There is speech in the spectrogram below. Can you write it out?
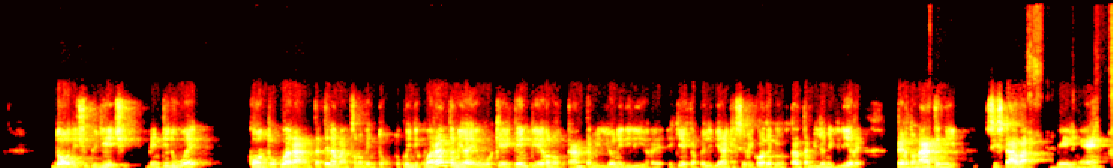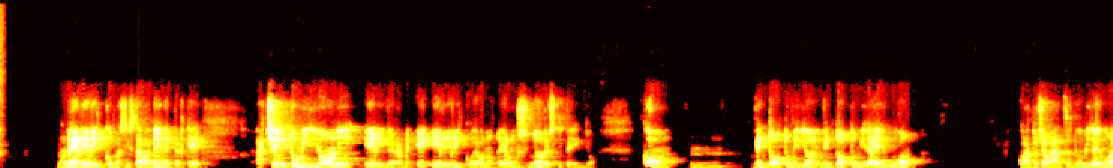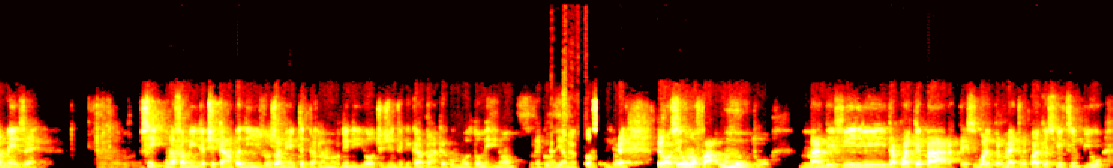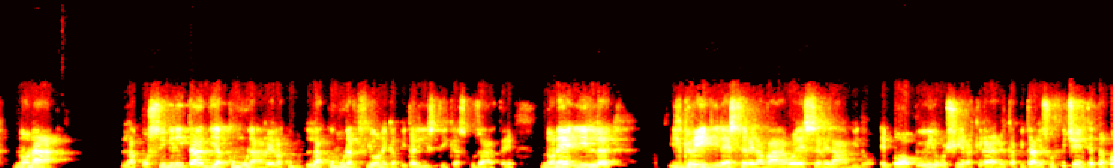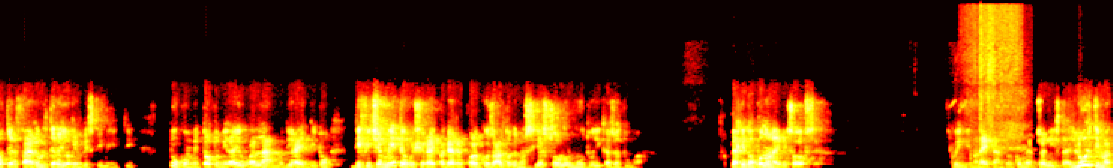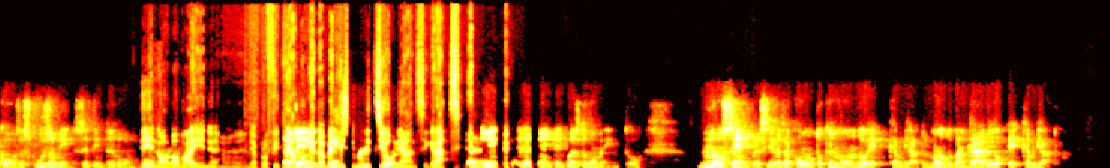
12 più 10, 22, contro 40 te ne avanzano 28. Quindi 40.000 euro che ai tempi erano 80 milioni di lire, e chi ha i capelli bianchi si ricorda che 80 milioni di lire, perdonatemi, si stava bene, non eri ricco, ma si stava bene perché a 100 milioni eri, eri ricco, era un, era un, signore stipendio. Con mh, 28 milioni, 28.000 euro quanto ci avanza? 2.000 euro al mese? Sì, una famiglia ci campa dignitosamente, per l'amor di Dio, c'è gente che campa anche con molto meno, ricordiamo eh, certo. sempre, però se uno fa un mutuo, manda i figli da qualche parte, si vuole permettere qualche sfizio in più, non ha la possibilità di accumulare, l'accumulazione capitalistica, scusate, non è il il greedy, l'essere l'avaro, l'essere l'avido, è proprio il riuscire a creare il capitale sufficiente per poter fare ulteriori investimenti. Tu con 28.000 euro all'anno di reddito difficilmente riuscirai a pagare qualcos'altro che non sia solo il mutuo di casa tua, perché dopo non hai risorse. Quindi non è tanto il commercialista. L'ultima cosa, scusami se ti interrompo. Eh, no, no, vai, ne, ne approfittiamo, gente, che è una bellissima lezione, anzi, grazie. La gente, la gente in questo momento non sempre si è resa conto che il mondo è cambiato, il mondo bancario è cambiato.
